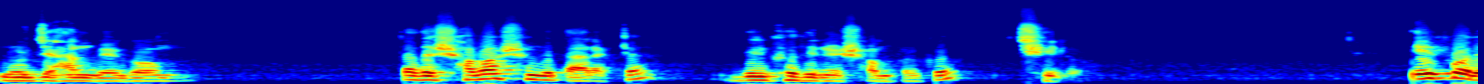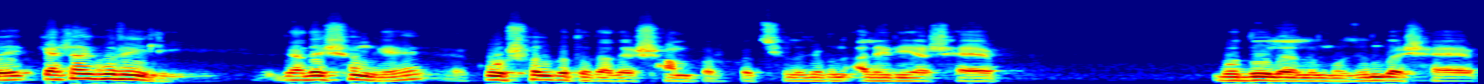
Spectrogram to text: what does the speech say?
নূরজাহান বেগম তাদের সবার সঙ্গে তার একটা দীর্ঘদিনের সম্পর্ক ছিল। এরপরে ক্যাটাগরিলি যাদের সঙ্গে কৌশলগত তাদের সম্পর্ক ছিল, যেমন আলিরিয়া সাহেব, বদুল আলম, মজুমদার সাহেব।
